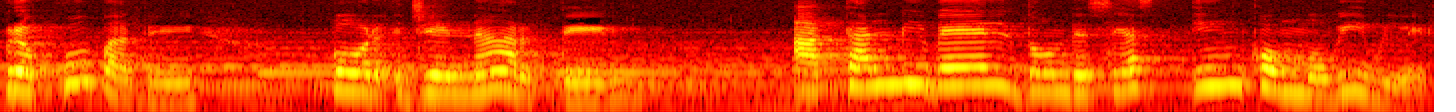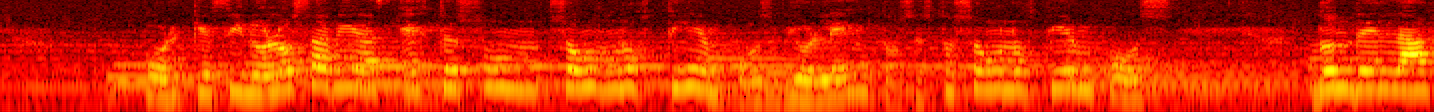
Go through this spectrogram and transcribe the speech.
Preocúpate por llenarte a tal nivel donde seas inconmovible. Porque si no lo sabías, estos son, unos tiempos violentos, estos son unos tiempos donde la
